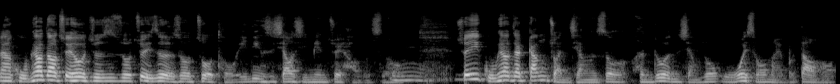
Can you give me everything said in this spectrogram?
那股票到最后就是说最热的时候做头，一定是消息面最好的时候。嗯。所以股票在刚转强的时候，很多人想说，我为什么买不到哦？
